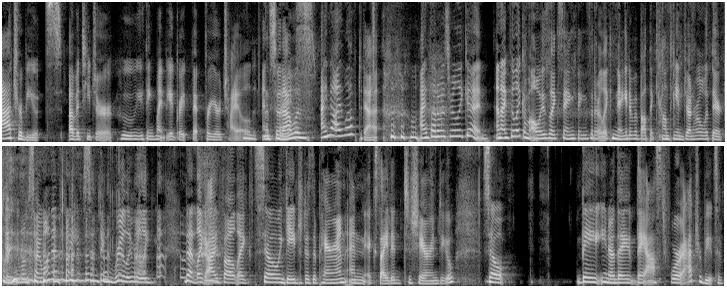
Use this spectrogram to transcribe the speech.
attributes of a teacher who you think might be a great fit for your child. and Mm, that's so that was I know I loved that. I thought it was really good. And I feel like I'm always like saying things that are like negative about the county in general with their curriculum. So I wanted to name something really really that like I felt like so engaged as a parent and excited to share and do. So they you know they they asked for attributes of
